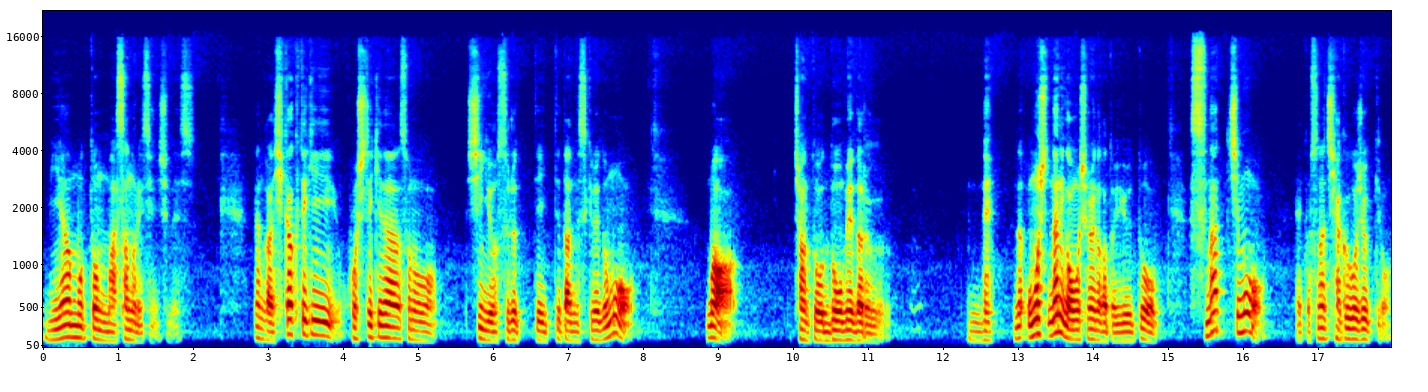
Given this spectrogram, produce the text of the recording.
宮本正則選手です。なんか比較的保守的なその試技をするって言ってたんですけれどもまあちゃんと銅メダルねおもし何が面白いのかというとスナッチも、えっと、スナッチ150キロ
